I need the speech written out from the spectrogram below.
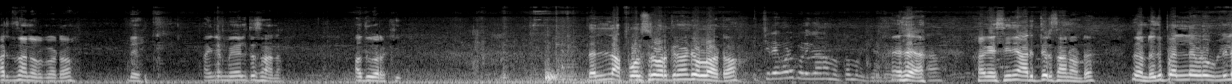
അടുത്ത സാധനം ഇറക്കും കേട്ടോ. ഇതേ അതിന്റെ മേലത്തെ സാധനം. അത് ഇറക്കി. ഇതെല്ലാം അപ്പോൾസറി വർക്കിന് വേണ്ടി ഉള്ള കേട്ടോ. അല്ലേ ഓക്കെ ഇനി അടുത്തൊരു സാധനമുണ്ട്. ഇതുണ്ട് ഇതിപ്പോ എല്ലാം ഇവിടെ ഉള്ളിൽ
